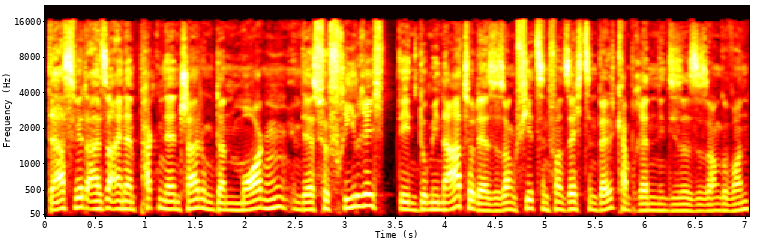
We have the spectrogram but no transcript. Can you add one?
Das wird also eine packende Entscheidung dann morgen, in der es für Friedrich, den Dominator der Saison, 14 von 16 Weltcuprennen in dieser Saison gewonnen,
